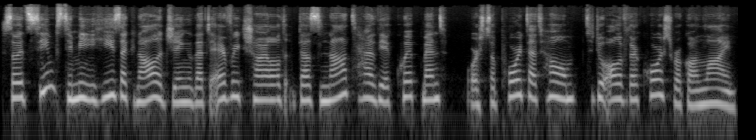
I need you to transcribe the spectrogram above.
So it seems to me he's acknowledging that every child does not have the equipment or support at home to do all of their coursework online.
